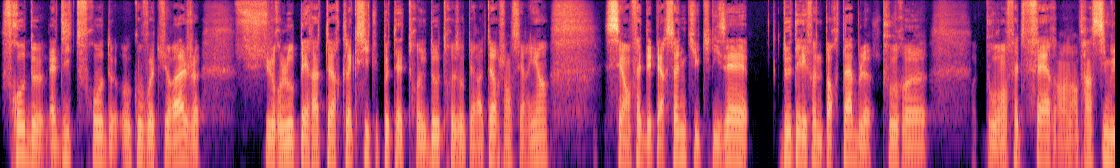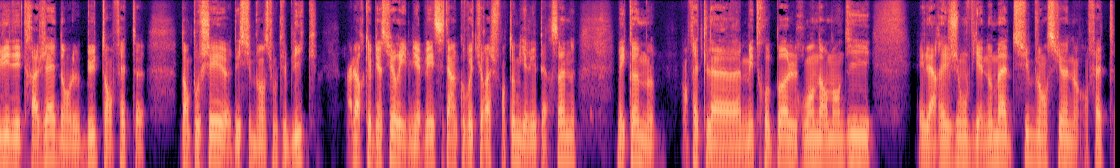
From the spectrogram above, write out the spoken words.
fraude, la dite fraude au covoiturage sur l'opérateur Klaxit ou peut-être d'autres opérateurs, j'en sais rien. C'est en fait des personnes qui utilisaient deux téléphones portables pour euh, pour en fait faire enfin simuler des trajets dans le but en fait d'empocher euh, des subventions publiques. Alors que bien sûr il y avait c'était un covoiturage fantôme il y avait personne. Mais comme en fait la métropole Rouen Normandie et la région via Nomade subventionnent en fait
